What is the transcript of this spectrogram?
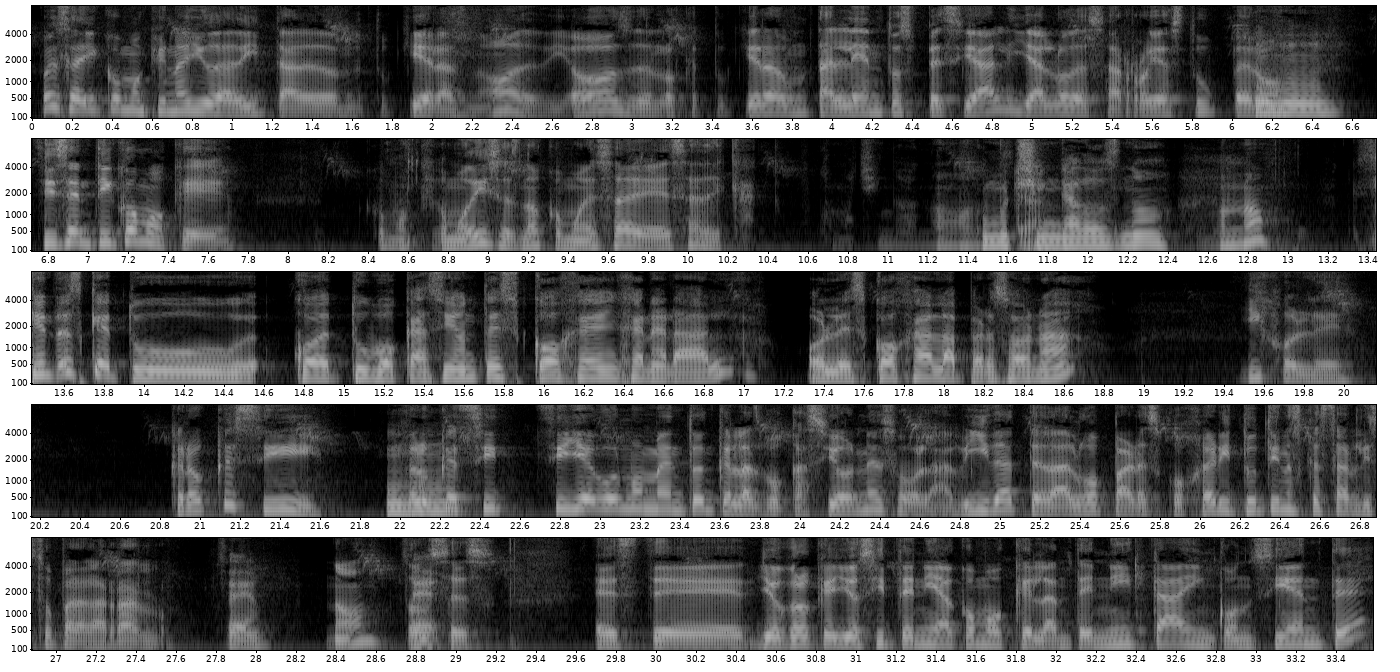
pues ahí como que una ayudadita de donde tú quieras, ¿no? De Dios, de lo que tú quieras, un talento especial y ya lo desarrollas tú. Pero sí sentí como que, como que, como dices, ¿no? Como esa, esa de que, como chingados, no. Como o sea, chingados, no. No, no. ¿Sientes que tu, tu vocación te escoge en general? ¿O le escoja a la persona? Híjole, creo que sí. Creo que sí, sí llega un momento en que las vocaciones o la vida te da algo para escoger y tú tienes que estar listo para agarrarlo. Sí. ¿no? Entonces, este, yo creo que yo sí tenía como que la antenita inconsciente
